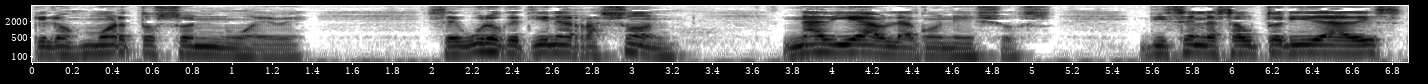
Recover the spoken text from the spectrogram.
que los muertos son nueve. Seguro que tiene razón. Nadie habla con ellos. Dicen las autoridades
